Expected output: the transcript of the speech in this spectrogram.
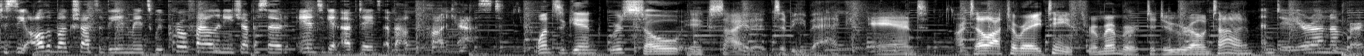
to see all the bunk shots of the inmates we profile in each episode and to get updates about the podcast. Once again, we're so excited to be back. And until October 18th, remember to do your own time and do your own number.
